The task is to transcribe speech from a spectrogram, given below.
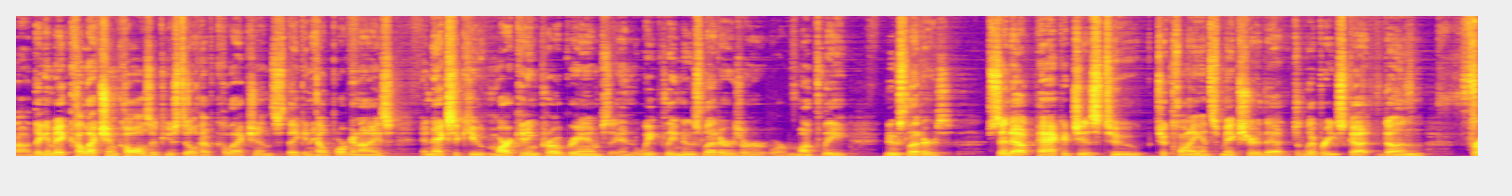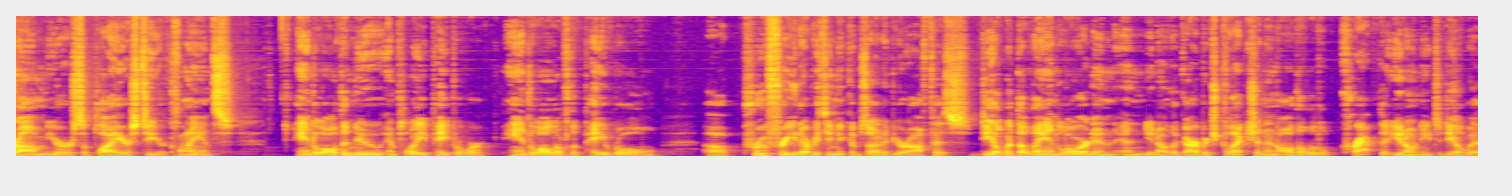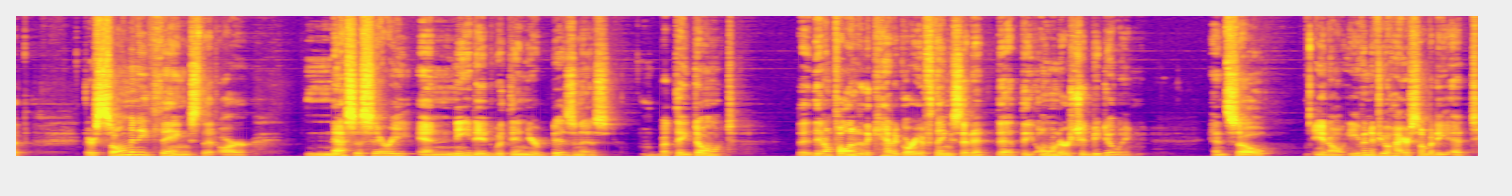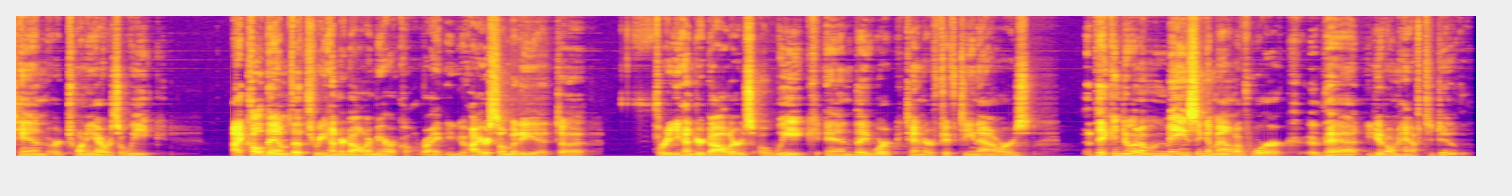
Uh, they can make collection calls if you still have collections. They can help organize and execute marketing programs and weekly newsletters or, or monthly newsletters. Send out packages to, to clients. Make sure that deliveries got done from your suppliers to your clients. Handle all the new employee paperwork. Handle all of the payroll uh, proofread everything that comes out of your office, deal with the landlord and and you know the garbage collection and all the little crap that you don't need to deal with. There's so many things that are necessary and needed within your business, but they don't they don't fall into the category of things that it, that the owner should be doing. And so, you know, even if you hire somebody at 10 or 20 hours a week, I call them the $300 miracle, right? You hire somebody at uh, $300 a week and they work 10 or 15 hours, they can do an amazing amount of work that you don't have to do.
